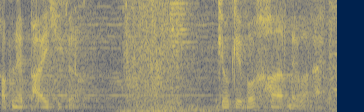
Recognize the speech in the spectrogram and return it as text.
अपने भाई की करो। क्योंकि वो हारने वाला है।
